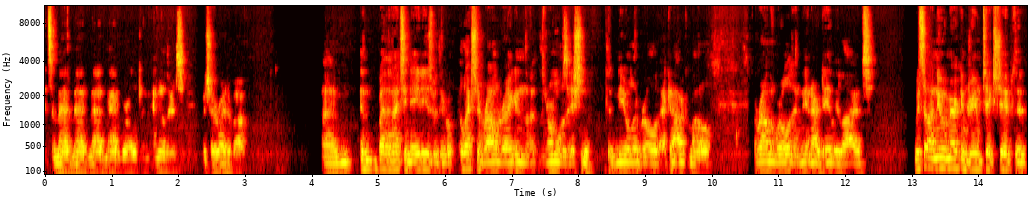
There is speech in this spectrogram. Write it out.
It's a Mad, Mad, Mad, Mad World and, and others, which I write about. Um, and by the 1980s, with the election of Ronald Reagan, the, the, normalization of the neoliberal economic model around the world and in our daily lives, we saw a new American dream take shape that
